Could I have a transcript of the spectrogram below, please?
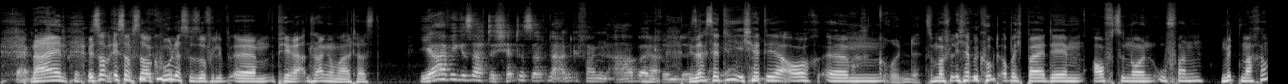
Danke. Nein, ist auch, ist auch sau cool, dass du so viele ähm, Piraten schon angemalt hast. Ja, wie gesagt, ich hätte Söldner angefangen, aber Ja. Gründe. Sache ist ja die, ich hätte ja auch ähm, Gründe. Zum Beispiel, ich habe geguckt, ob ich bei dem Auf zu neuen Ufern mitmache.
